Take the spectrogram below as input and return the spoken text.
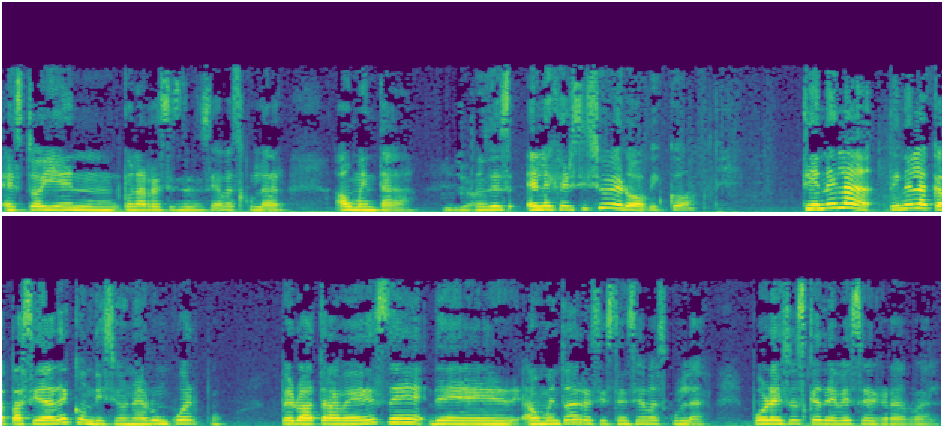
estoy en, con la resistencia vascular aumentada. Entonces, el ejercicio aeróbico tiene la, tiene la capacidad de condicionar un cuerpo, pero a través de, de aumento de resistencia vascular. Por eso es que debe ser gradual.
